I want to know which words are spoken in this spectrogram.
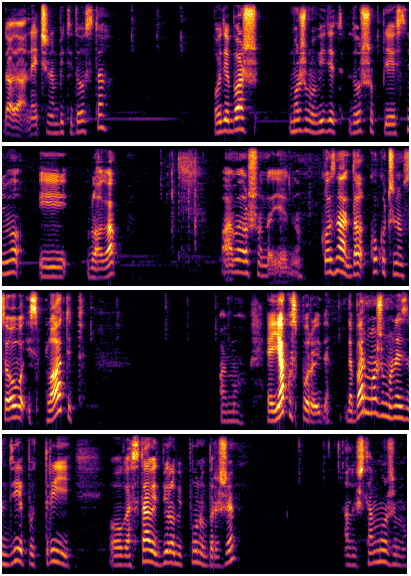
Da, da, neće nam biti dosta. Ovdje baš možemo vidjeti došlo pljesnivo i vlaga. Ajmo još onda jedno. Ko zna da, koliko će nam se ovo isplatiti? Ajmo. E, jako sporo ide. Da bar možemo, ne znam, dvije po tri ovoga, staviti, bilo bi puno brže. Ali šta možemo?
